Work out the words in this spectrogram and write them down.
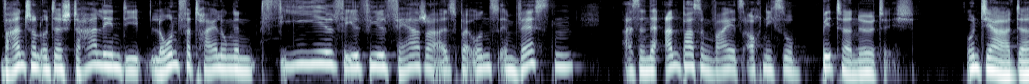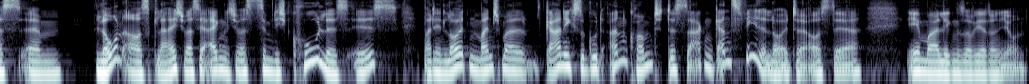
waren schon unter Stalin die Lohnverteilungen viel, viel, viel fairer als bei uns im Westen. Also eine Anpassung war jetzt auch nicht so bitter nötig. Und ja, das ähm, Lohnausgleich, was ja eigentlich was ziemlich Cooles ist, bei den Leuten manchmal gar nicht so gut ankommt, das sagen ganz viele Leute aus der ehemaligen Sowjetunion.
